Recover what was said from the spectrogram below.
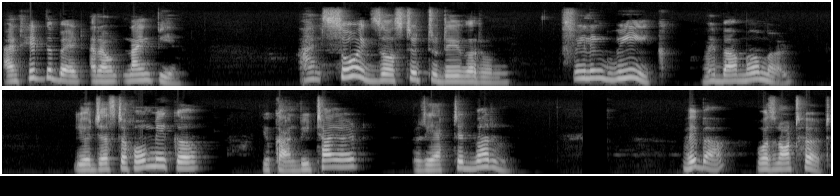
and hit the bed around 9 pm. I'm so exhausted today, Varun. Feeling weak, Vibha murmured. You're just a homemaker. You can't be tired, reacted Varun. Vibha was not hurt.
